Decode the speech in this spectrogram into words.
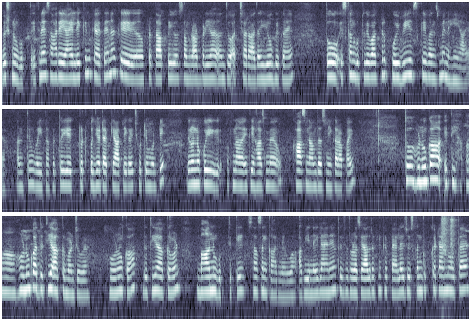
विष्णुगुप्त इतने सारे आए। लेकिन कहते हैं ना कि प्रतापी और सम्राट बढ़िया जो अच्छा राजा, योग्य कहें। तो स्कंद गुप्त के बाद फिर कोई भी इसके वंश में नहीं आया। अंतिम वही था। फिर तो ये टुटपुंजिया टाइप के आते गए छोटे मोटे जिन्होंने कोई अपना इतिहास में खास नाम दर्ज नहीं करा पाए। तो हुणु का इतिहास हुणु का द्वितीय आक्रमण जो है, हुणु का द्वितीय आक्रमण भानुगुप्त के शासनकाल में हुआ। अब ये नई लाइन है तो इसे थोड़ा सा याद रखें कि पहले जो स्कंद गुप्त के टाइम में होता है,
